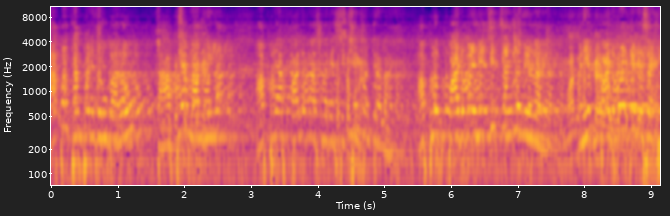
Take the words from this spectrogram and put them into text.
आपण ठामपणे जर उभा राहू तर आपल्या मागणीला आपल्या पालक असणाऱ्या शिक्षण मंत्र्याला आपलं पाठबळ निश्चित चांगलं मिळणार आहे. आणि हे पाठबळ देण्यासाठी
